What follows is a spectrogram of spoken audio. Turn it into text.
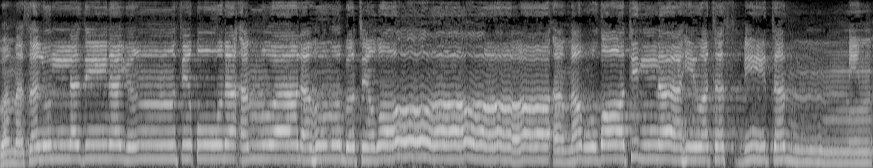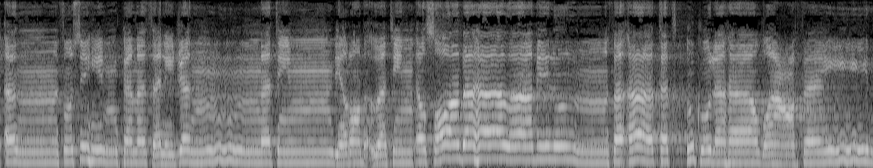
وَمَثَلُ الَّذِينَ يُنْفِقُونَ أَمْوَالَهُمُ ابْتِغَاءَ مَرْضَاتِ اللَّهِ وَتَثْبِيتًا مِنْ أَنْفُسِهِمْ كَمَثَلِ جَنَّةٍ بِرَبْوَةٍ أَصَابَهَا وَابِلٌ فَآتَتْ أُكُلَهَا ضَعْفَيْنِ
